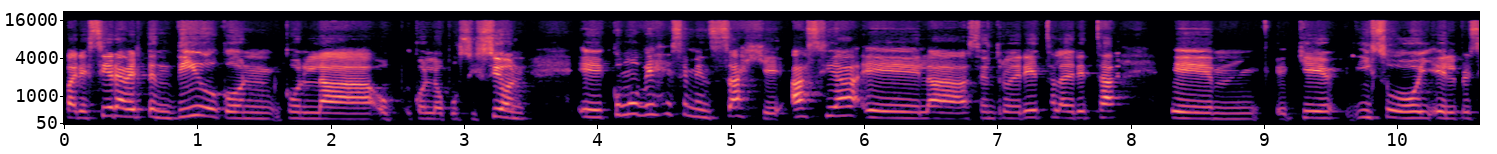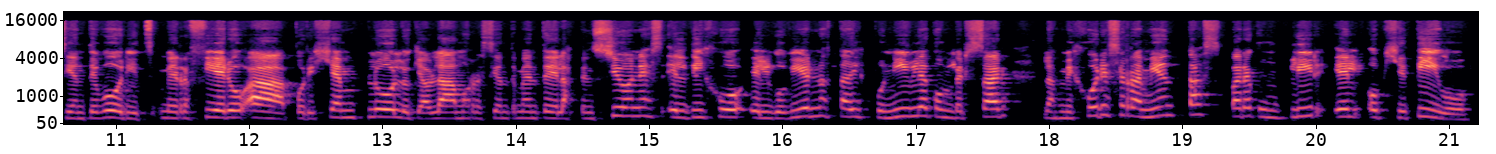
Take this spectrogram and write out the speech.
pareciera haber tendido con, la, oposición, eh, ¿cómo ves ese mensaje hacia la centro-derecha, la derecha em, que hizo hoy el presidente Boric? Me refiero a, por ejemplo, lo que hablábamos recientemente de las pensiones. Él dijo, el gobierno está disponible a conversar las mejores herramientas para cumplir el objetivo.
